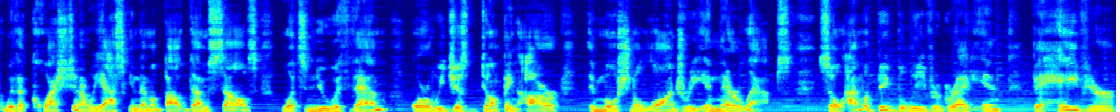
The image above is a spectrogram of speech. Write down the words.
with a question? Are we asking them about themselves? What's new with them? Or are we just dumping our emotional laundry in their laps? So I'm a big believer, Greg, in behavior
